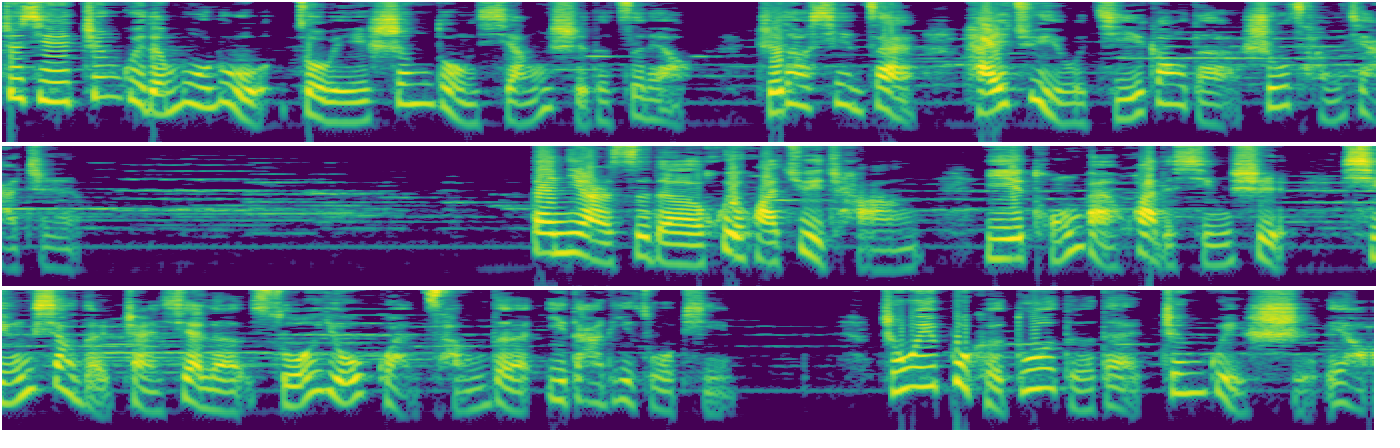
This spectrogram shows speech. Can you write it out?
这些珍贵的目录作为生动详实的资料，直到现在还具有极高的收藏价值。丹尼尔斯的绘画剧场以铜版画的形式，形象地展现了所有馆藏的意大利作品，成为不可多得的珍贵史料。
